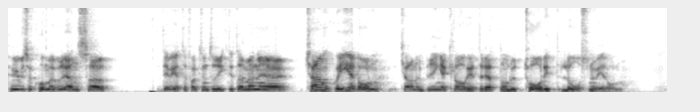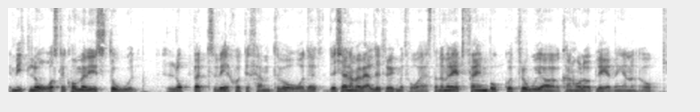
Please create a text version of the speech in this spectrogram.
Hur vi ska komma överens här. Det vet jag faktiskt inte riktigt. Men eh, kanske Edholm kan bringa klarhet i detta om du tar ditt lås nu Edholm. Mitt lås, det kommer i storloppet V75 2. Det, det känner jag mig väldigt trygg med två hästar. Nummer ett, Fame Boko, tror jag kan hålla upp ledningen. Och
